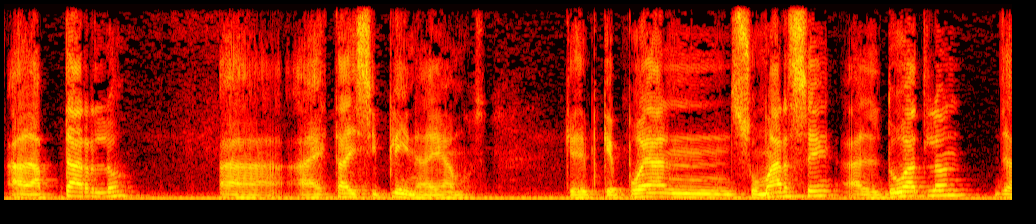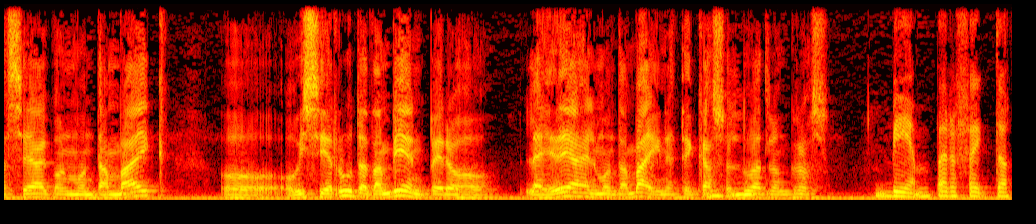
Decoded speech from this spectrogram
adaptarlo a, a esta disciplina, digamos que, puedan sumarse al duatlón, ya sea con mountain bike o, bici de ruta también, pero la idea es el mountain bike, en este caso el duatlón cross. Bien, perfecto.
